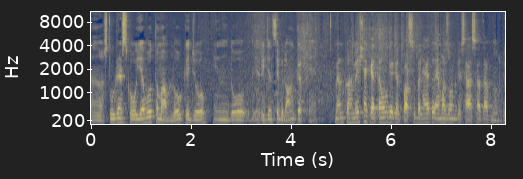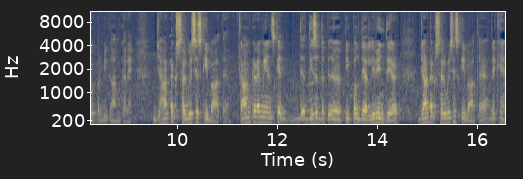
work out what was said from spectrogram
स्टूडेंट्स को या वो तमाम लोग के जो इन दो रीजन से बिलोंग करते हैं, मैं उनको हमेशा कहता हूँ कि अगर पॉसिबल है तो अमेज़ोन के साथ साथ आप नून के ऊपर भी काम करें। जहाँ तक सर्विसेज़ की बात है, काम करें मीन्स के this the people they are living there जहाँ तक सर्विसेज़ की बात है, देखें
